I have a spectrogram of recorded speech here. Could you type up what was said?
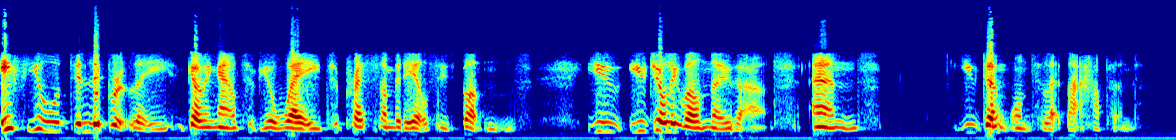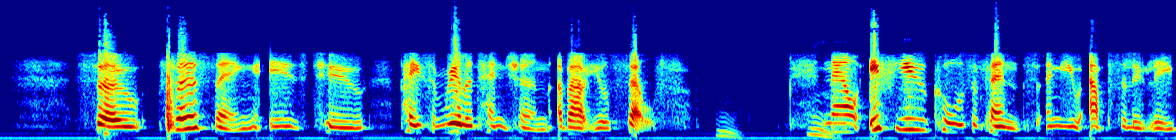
if you're deliberately going out of your way to press somebody else's buttons, you you jolly well know that, and you don't want to let that happen. So, first thing is to pay some real attention about yourself. Mm. Now, if you cause offence and you absolutely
